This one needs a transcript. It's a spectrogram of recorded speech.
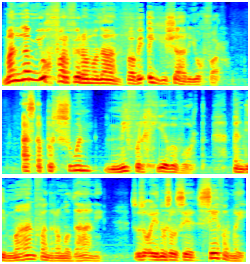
Man lam yughfar fi Ramadan fa bi ayyi shahr yughfar. As 'n persoon nie vergewe word in die maand van Ramadan nie, soos jy nou sal sê, sê vir my,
